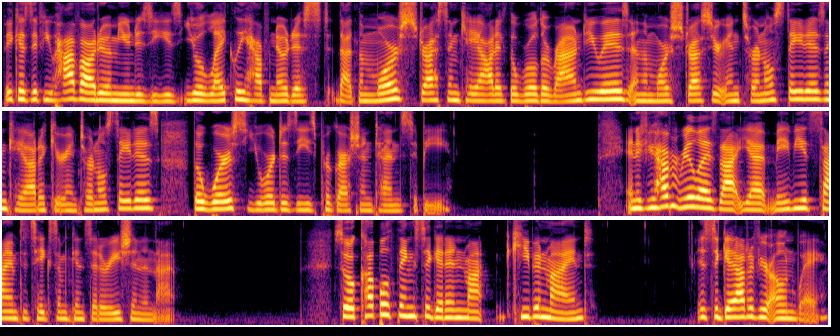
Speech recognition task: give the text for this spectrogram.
because if you have autoimmune disease, you'll likely have noticed that the more stressed and chaotic the world around you is, and the more stressed your internal state is and chaotic your internal state is, the worse your disease progression tends to be. And if you haven't realized that yet, maybe it's time to take some consideration in that. So, a couple things to get in mi- keep in mind is to get out of your own way.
